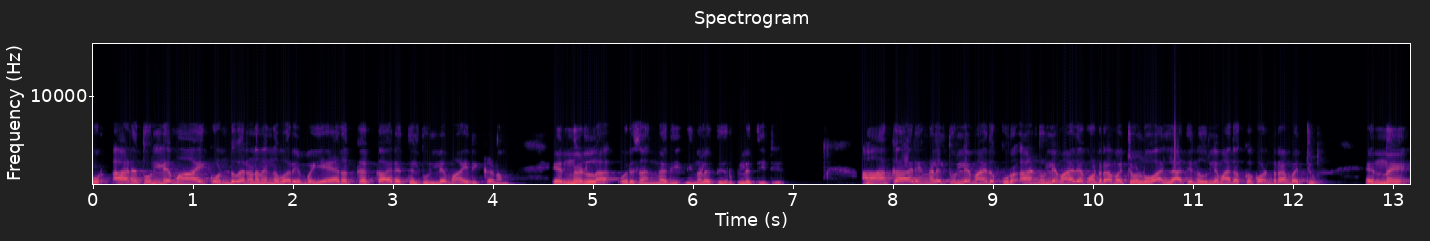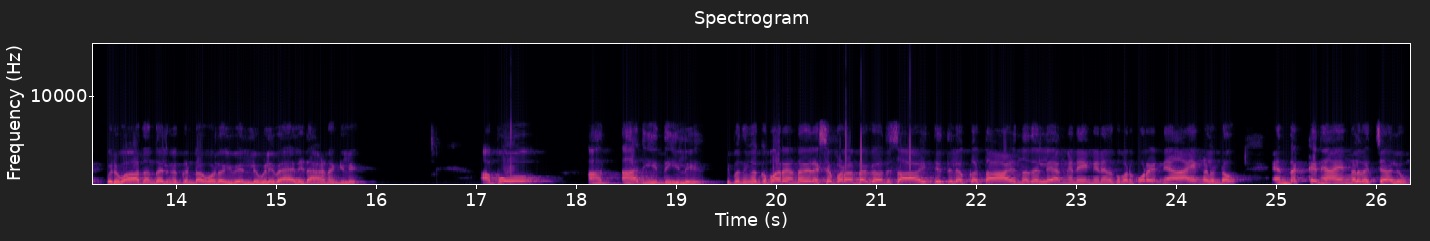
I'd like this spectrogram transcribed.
ഖുർആന് തുല്യമായി കൊണ്ടുവരണം എന്ന് പറയുമ്പോൾ ഏതൊക്കെ കാര്യത്തിൽ തുല്യമായിരിക്കണം എന്നുള്ള ഒരു സംഗതി നിങ്ങൾ തീർപ്പിലെത്തിയിട്ട്. ആ കാര്യങ്ങളിൽ തുല്യമായത് ഖുർആൻ തുല്യമായതേ കൊണ്ടുവരാൻ പറ്റുള്ളൂ അല്ലാത്തതിന് തുല്യമായതൊക്കെ കൊണ്ടുവരാൻ പറ്റും എന്ന് ഒരു വാദം എന്തായാലും നിങ്ങൾക്ക് ഉണ്ടാവുമല്ലോ. ഈ വെല്ലുവിളി വാലിഡ് ആണെങ്കിൽ. അപ്പോ ആ- രീതിയിൽ ഇപ്പൊ നിങ്ങൾക്ക് പറയേണ്ട രക്ഷപ്പെടാണ്ടൊക്കെ അത് സാഹിത്യത്തിലൊക്കെ താഴ്ന്നതല്ലേ അങ്ങനെ ഇങ്ങനെ എന്നൊക്കെ പറഞ്ഞ് കുറെ ന്യായങ്ങൾ ഉണ്ടാവും എന്തൊക്കെ ന്യായങ്ങൾ വെച്ചാലും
